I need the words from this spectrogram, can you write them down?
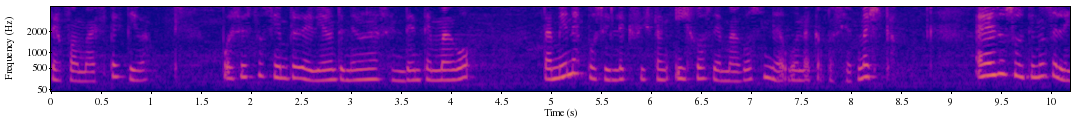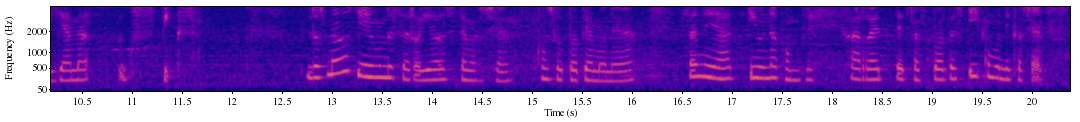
de forma despectiva, pues estos siempre debieron tener un ascendente mago, también es posible que existan hijos de magos sin alguna capacidad mágica. A esos últimos se les llama Spix. Los magos tienen un desarrollado sistema social con su propia moneda sanidad y una compleja red de transportes y comunicaciones.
